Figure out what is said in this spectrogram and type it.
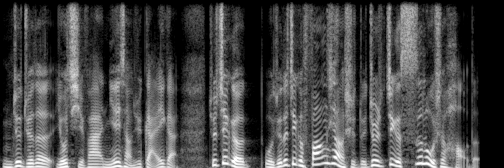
你就觉得有启发，你也想去改一改。就这个，我觉得这个方向是对，就是这个思路是好的。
